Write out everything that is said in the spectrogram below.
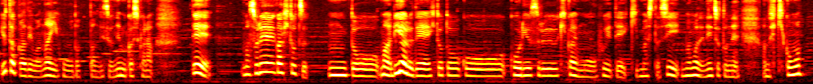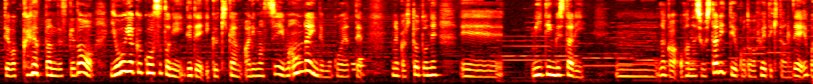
豊かではない方だったんですよね昔から。で、まあ、それが一つ。うんとまあリアルで人とこう交流する機会も増えてきましたし今までねちょっとねあの引きこもってばっかりだったんですけどようやくこう外に出ていく機会もありますし、まあ、オンラインでもこうやってなんか人とね、えー、ミーティングしたりうーんなんかお話をしたりっていうことが増えてきたんでやっぱ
